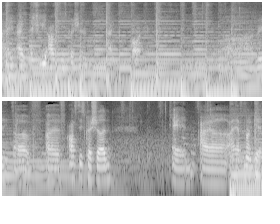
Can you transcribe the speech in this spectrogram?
I, I've actually asked this question like on. Uh, I've asked this question and I uh, I have not get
